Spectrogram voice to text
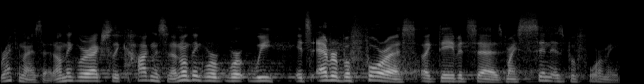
recognize that. I don't think we're actually cognizant. I don't think we're, we're, we, it's ever before us, like David says, my sin is before me.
